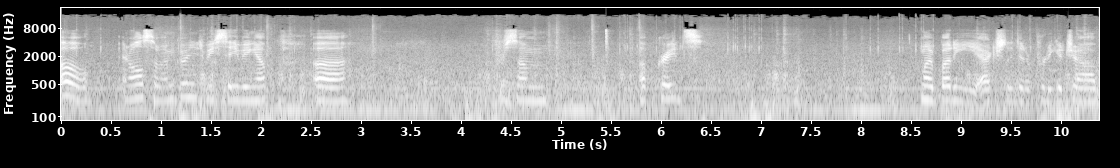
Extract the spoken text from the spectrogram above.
Oh, and also I'm going to be saving up, uh, for some upgrades. My buddy actually did a pretty good job,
